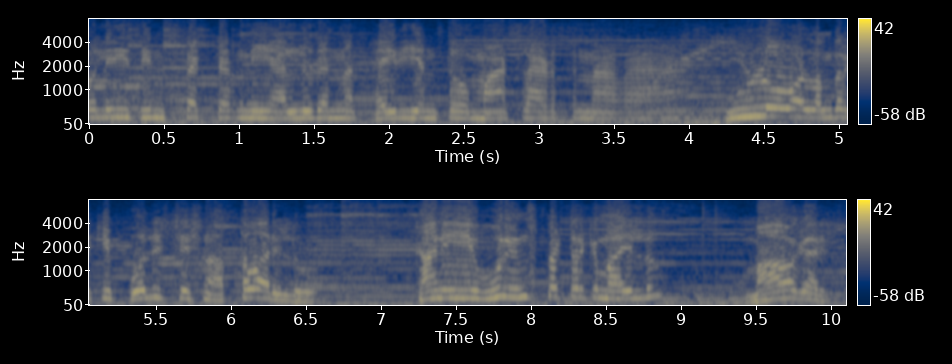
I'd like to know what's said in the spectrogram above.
పోలీస్ ఇన్స్పెక్టర్ నీ అల్లుడన్న ధైర్యంతో మాట్లాడుతున్నావా? ఊళ్ళో వాళ్ళందరికీ పోలీస్ స్టేషన్ అత్తవారిల్లు. కానీ ఈ ఊరి ఇన్స్పెక్టర్కి మా ఇల్లు మావగారిల్లు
